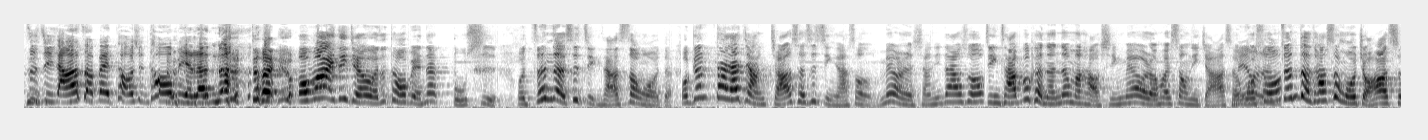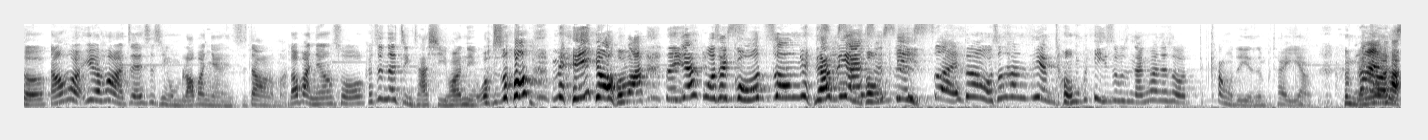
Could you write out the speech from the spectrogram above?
自己然后车被偷去偷别人的。对我妈一定觉得我是偷别人，但不是，我真的是警察送我的。我跟大家讲，脚踏车是警察送的，没有人相信。大家说警察不可能那么好心，没有人会送你脚踏车。我说真的，他送我脚踏车。然后后来因为后来这件事情，我们老板娘也知道了嘛。老板娘说，还真的警察喜欢你。我说没有吧，人家 我在国中给他练童癖。对啊，我说他是练童癖，是不是？难怪那时候看我的眼神不太一样。没有啦，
